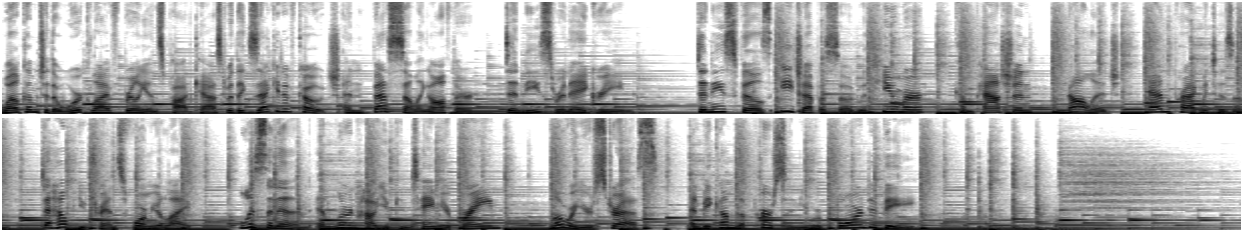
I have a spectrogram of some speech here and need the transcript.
Welcome to the Work Life Brilliance podcast with executive coach and best selling author, Denise Renee Green. Denise fills each episode with humor, compassion, knowledge, and pragmatism to help you transform your life. Listen in and learn how you can tame your brain, lower your stress, and become the person you were born to be.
